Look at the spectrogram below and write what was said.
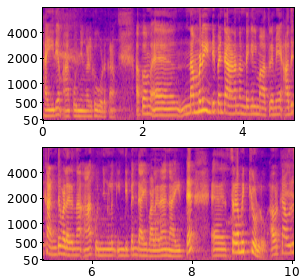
ധൈര്യം ആ കുഞ്ഞുങ്ങൾക്ക് കൊടുക്കണം. അപ്പം നമ്മൾ ഇൻഡിപെൻഡ് ആണെന്നുണ്ടെങ്കിൽ മാത്രമേ അത് കണ്ടു വളരുന്ന ആ കുഞ്ഞുങ്ങളും ഇൻഡിപ്പെന്റായി ആയി വളരാനായിട്ട് ശ്രമിക്കുള്ളൂ. അവർക്ക് ആ ഒരു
